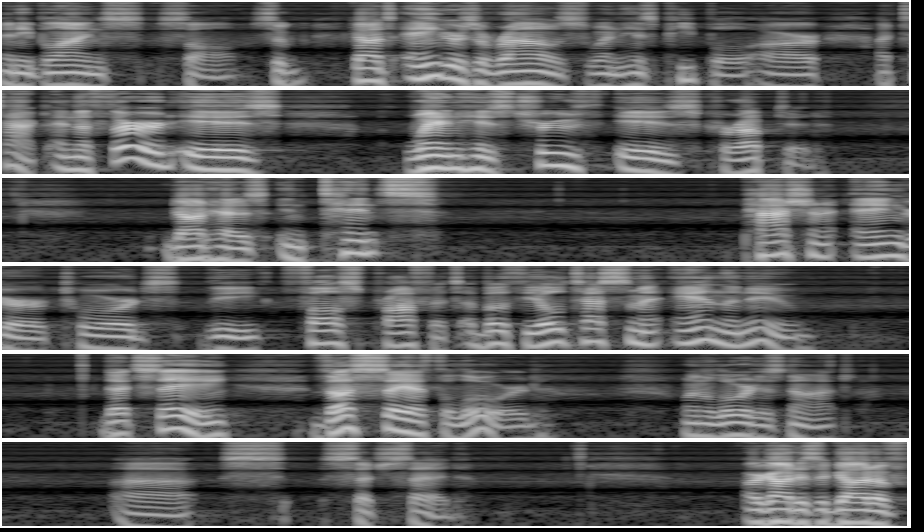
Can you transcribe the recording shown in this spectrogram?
And he blinds Saul. So God's anger is aroused when his people are attacked. And the third is when his truth is corrupted. God has intense, passionate anger towards the false prophets of both the Old Testament and the New that say, Thus saith the Lord, when the Lord has not uh, s- such said. Our God is a God of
